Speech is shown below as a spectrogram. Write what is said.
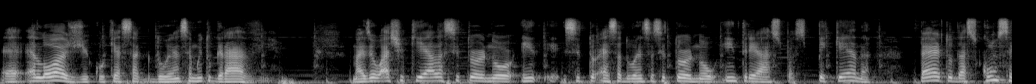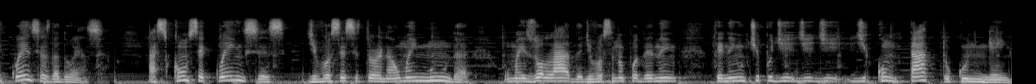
É, é lógico que essa doença é muito grave, mas eu acho que ela se tornou, essa doença se tornou, entre aspas, pequena perto das consequências da doença. As consequências de você se tornar uma imunda, uma isolada, de você não poder nem ter nenhum tipo de, de, de, de contato com ninguém.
